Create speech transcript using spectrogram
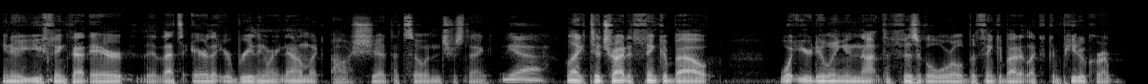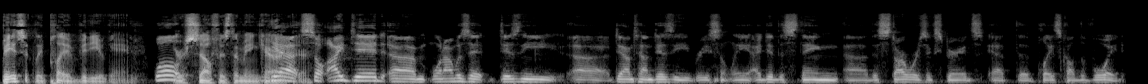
you know, you think that air that's air that you're breathing right now. I'm like, oh shit, that's so interesting. Yeah. Like to try to think about what you're doing in not the physical world, but think about it like a computer program. Basically, play a video game. Well, yourself as the main character. Yeah, so I did um, when I was at Disney, uh, downtown Disney recently. I did this thing, uh, this Star Wars experience at the place called the Void.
